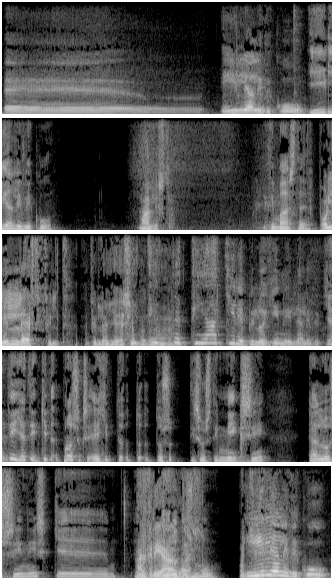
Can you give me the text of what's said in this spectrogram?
Ε, η Ήλια Λιβυκού. Η Ήλια Λιβυκού. Μάλιστα. Τη θυμάστε; Πολύ left field επιλογές από Τι, το. τι, τι άκυρη επιλογή είναι η Ήλια Λιβυκού. Γιατί, γιατί, κοίτα, πρόσεξε, έχει το, το, το σ- τη σωστή μίξη καλοσύνης και ερω- Αγριάδας. ερωτισμού. Οκ. Η Ήλια Λιβυκού.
